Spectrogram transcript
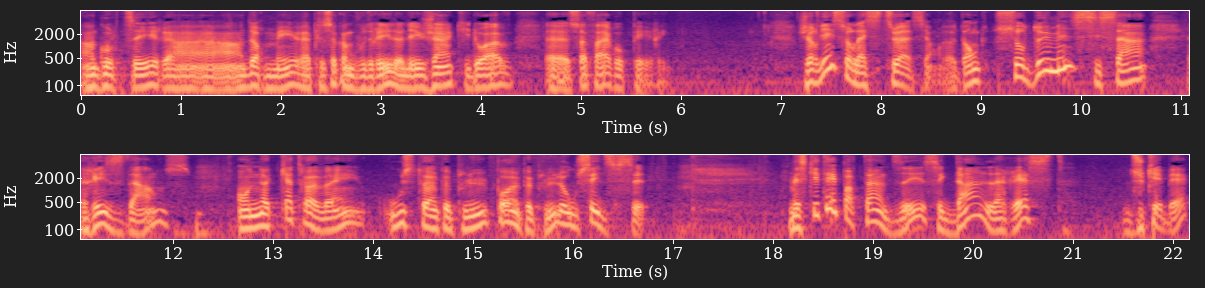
engourdir, endormir, appelez ça comme vous voudrez, là, les gens qui doivent se faire opérer. Je reviens sur la situation. Là. Donc, sur 2600 résidences, on a 80 où c'est un peu plus, pas un peu plus, là où c'est difficile. Mais ce qui est important de dire, c'est que dans le reste du Québec,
